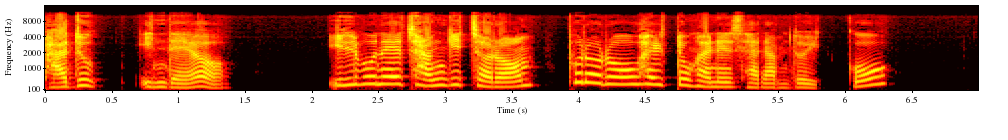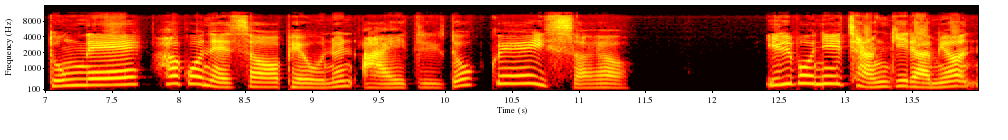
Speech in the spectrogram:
바둑인데요. 일본의 장기처럼 프로로 활동하는 사람도 있고 동네 학원에서 배우는 아이들도 꽤 있어요. 일본이 장기라면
